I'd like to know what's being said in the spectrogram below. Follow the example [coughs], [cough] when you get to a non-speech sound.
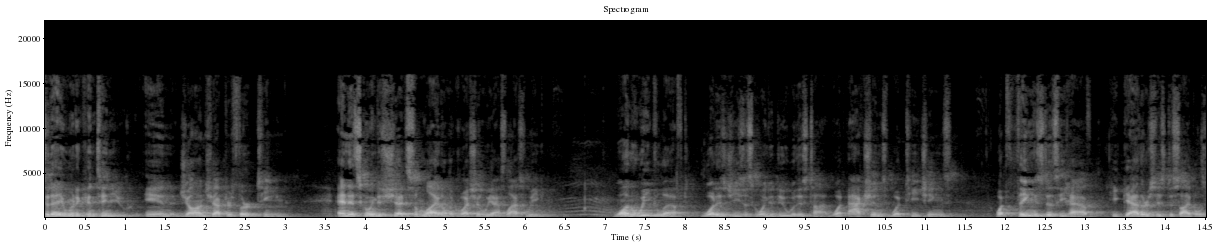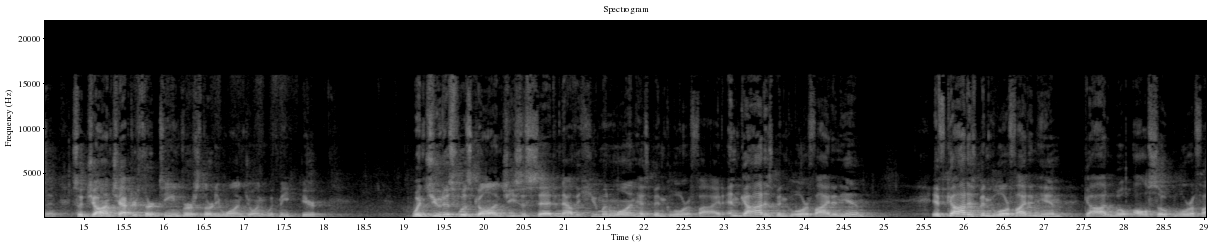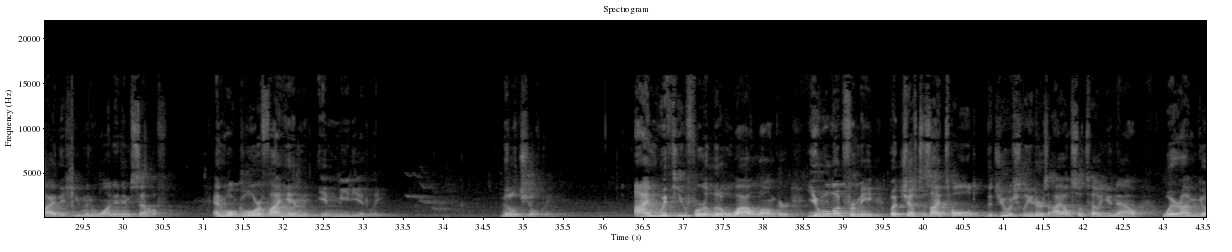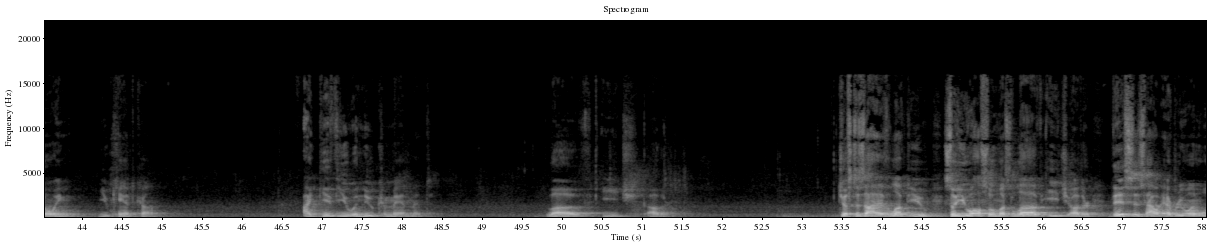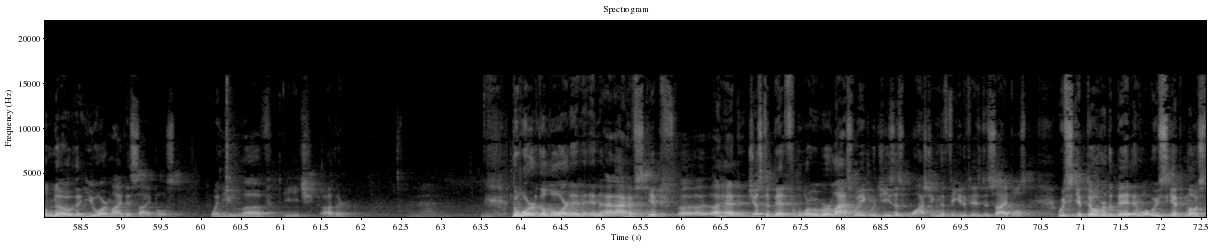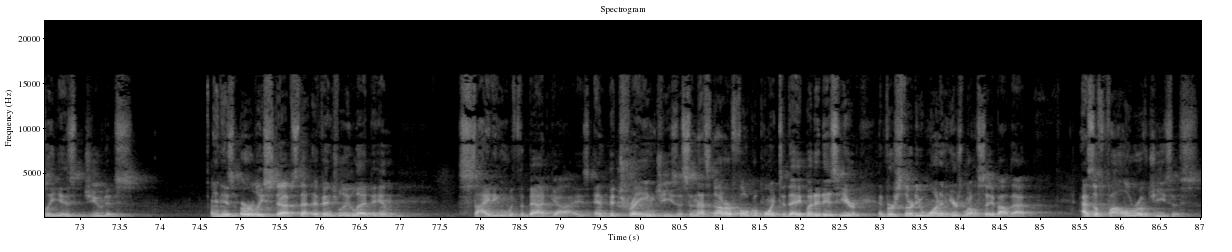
Today we're going to continue in John chapter 13, and it's going to shed some light on the question we asked last week. One week left, what is Jesus going to do with his time? What actions, what teachings, what things does he have? He gathers his disciples in. So, John chapter 13, verse 31, join with me here. When Judas was gone, Jesus said, Now the human one has been glorified, and God has been glorified in him. If God has been glorified in him, God will also glorify the human one in himself and will glorify him immediately. Little children, I'm with you for a little while longer. You will look for me, but just as I told the Jewish leaders, I also tell you now where I'm going, you can't come. I give you a new commandment love each other just as I have loved you. So you also must love each other. This is how everyone will know that you are my disciples, when you love each other. The word of the Lord, and, and, and I have skipped uh, ahead just a bit from where we were last week with Jesus washing the feet of his disciples. We skipped over the bit, and what we've skipped mostly is Judas and his early steps that eventually led to him siding with the bad guys and betraying Jesus. And that's not our focal point today, but it is here in verse 31. And here's what I'll say about that. As a follower of Jesus,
